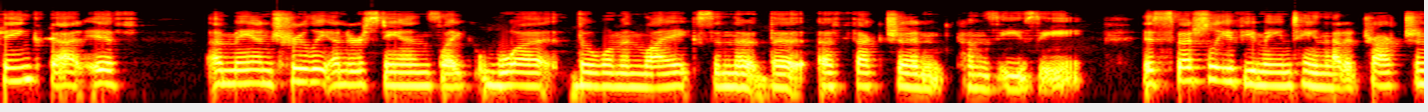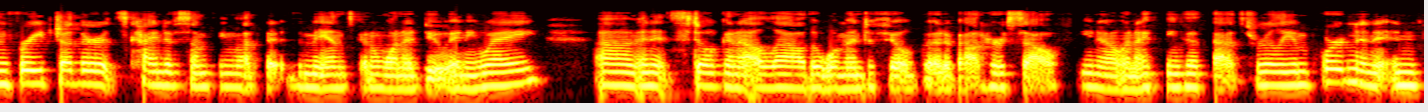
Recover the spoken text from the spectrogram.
think that if a man truly understands like what the woman likes and the the affection comes easy especially if you maintain that attraction for each other it's kind of something that the, the man's going to want to do anyway um, and it's still going to allow the woman to feel good about herself you know and i think that that's really important and, and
